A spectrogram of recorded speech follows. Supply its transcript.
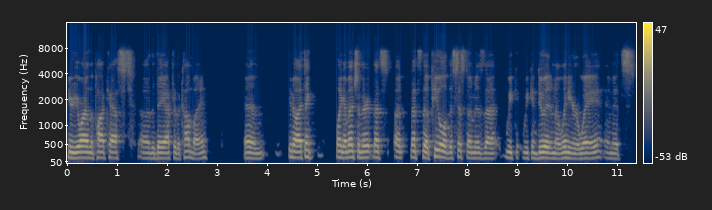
here you are on the podcast uh, the day after the combine. And you know i think like i mentioned there that's uh, that's the appeal of the system is that we can we can do it in a linear way and it's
